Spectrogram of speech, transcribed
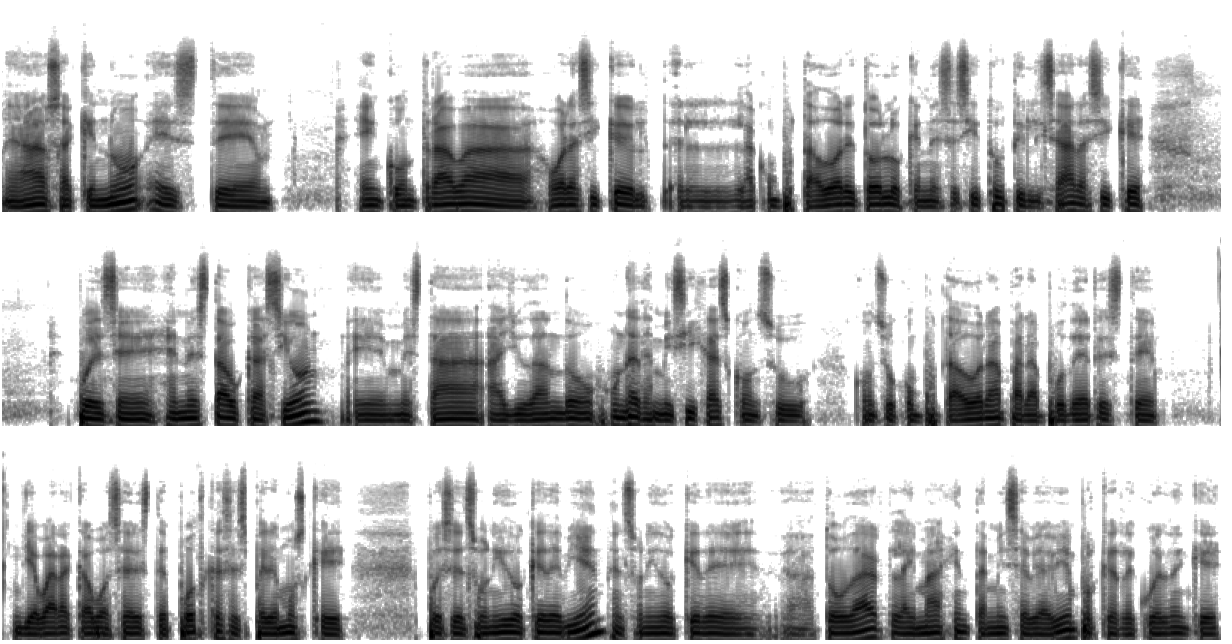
o sea, que no, este, encontraba ahora sí que la computadora y todo lo que necesito utilizar. Así que pues eh, en esta ocasión eh, me está ayudando una de mis hijas con su, con su computadora para poder este, llevar a cabo hacer este podcast. Esperemos que pues el sonido quede bien, el sonido quede a todo dar, la imagen también se vea bien, porque recuerden que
